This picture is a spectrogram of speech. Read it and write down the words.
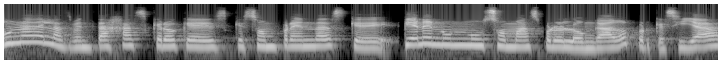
Una de las ventajas creo que es que son prendas que tienen un uso más prolongado, porque si ya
